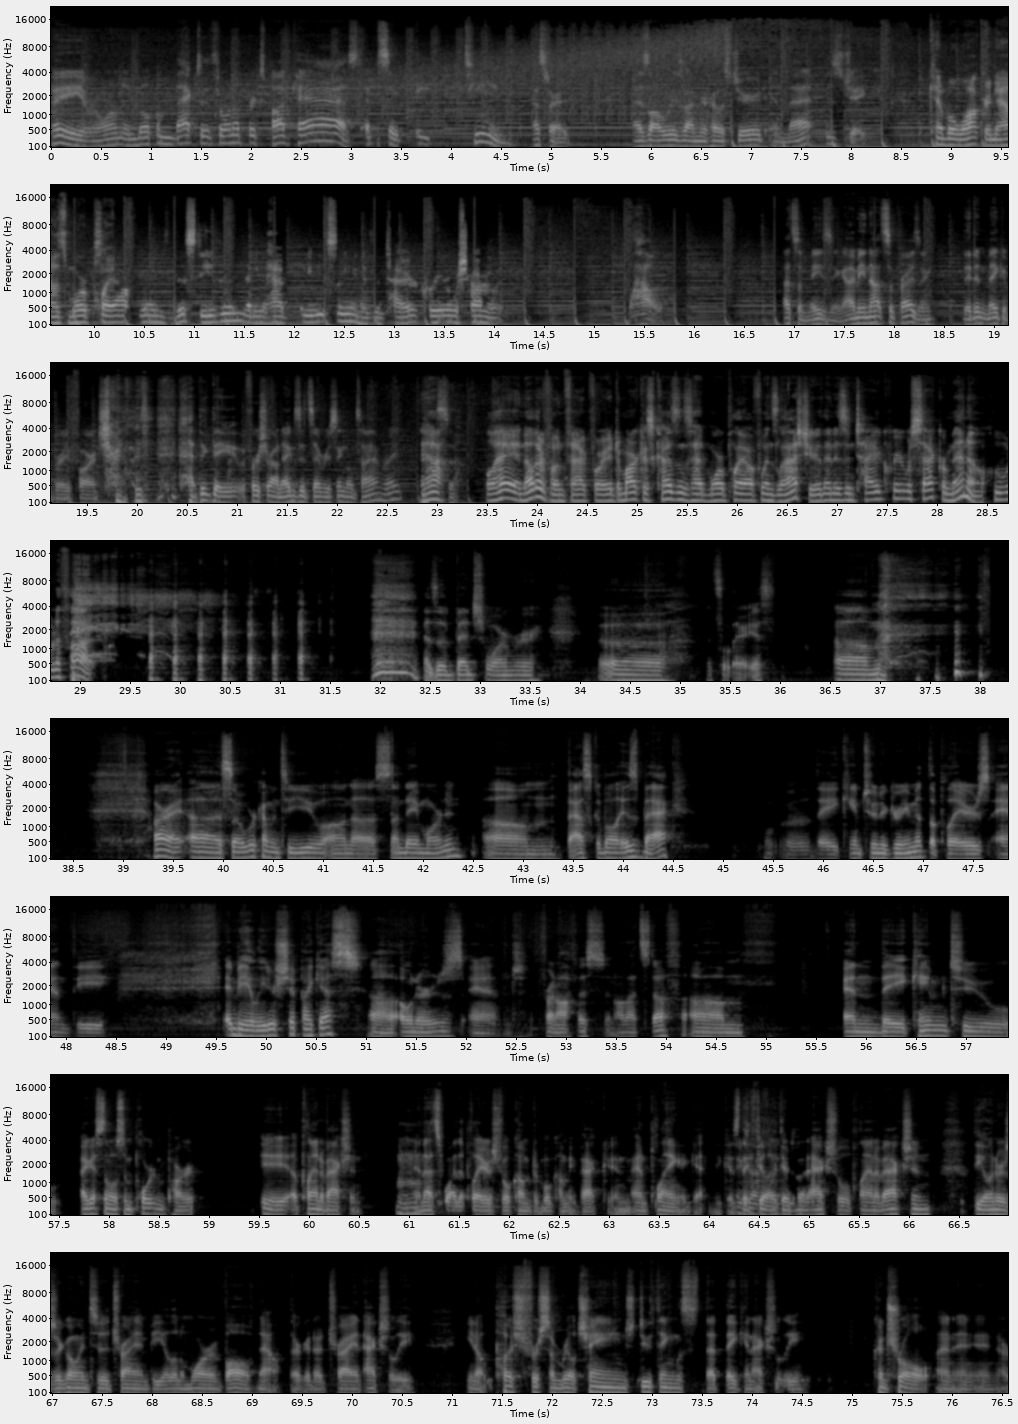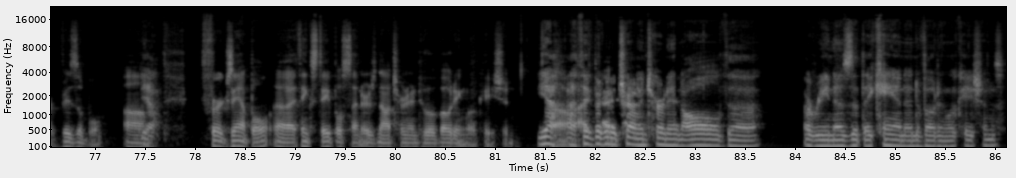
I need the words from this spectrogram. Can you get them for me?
Hey everyone, and welcome back to the Throwing Up Bricks podcast, episode 18. That's right. As always, I'm your host Jared, and that is Jake. Kemba Walker now has more playoff wins this season than he had previously in his entire career with Charlotte. Wow. That's amazing. I mean, not surprising. They didn't make it very far in Charlotte. I think they first round exits every single time, right? Yeah. So, Well, hey, another fun fact for you DeMarcus Cousins had more playoff wins last year than his entire career with Sacramento. Who would have thought? as a bench warmer. Uh, that's hilarious. Um, all right. Uh, so we're coming to you on a Sunday morning. Um, basketball is back. Uh, they came to an agreement, the players and the NBA leadership, I guess, uh, owners and front office and all that stuff. Um, and they came to, I guess, the most important part a, plan of action. Mhm. And that's why the players feel comfortable coming back and, and playing again because they feel like there's an actual plan of action. The owners are going to try and be a little more involved now. They're going to try and actually, you know, push for some real change, do things that they can actually control and, and, and are visible. Um, Yeah. For example, uh, I think Staples Center is now turned into a voting location. yeah, Uh, I think they're going to try and turn in all the arenas that they can into voting locations.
